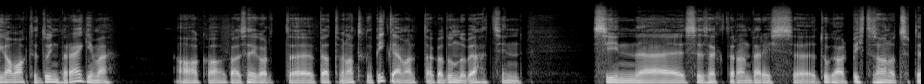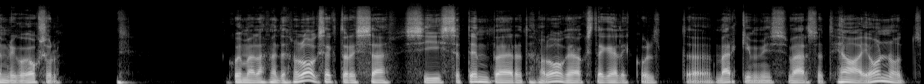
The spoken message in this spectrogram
iga maakleri tund me räägime. aga, aga seekord peatume natuke pikemalt, aga tundub jah, et siin, siin see sektor on päris tugevalt pihta saanud septembrikuu jooksul kui me lähme tehnoloogiasektorisse, siis september tehnoloogia jaoks tegelikult Äh, märkimisväärselt hea ei olnud,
